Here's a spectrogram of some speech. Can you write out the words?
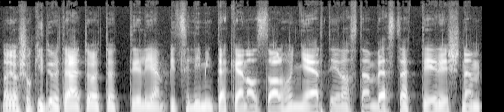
nagyon sok időt eltöltöttél ilyen pici limiteken azzal, hogy nyertél, aztán vesztettél, és nem,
